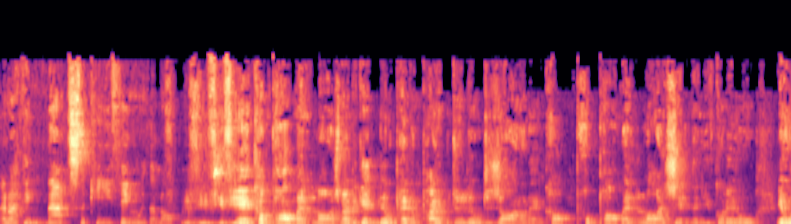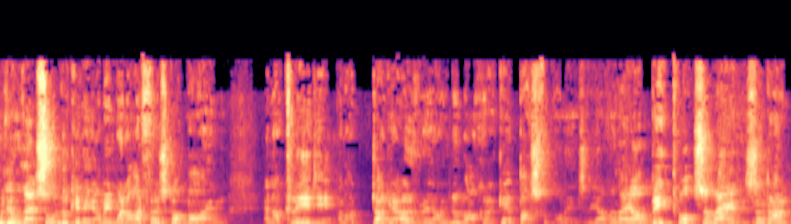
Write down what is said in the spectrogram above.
And I think that's the key thing with allotments. If, if, if yeah, compartmentalise. Maybe get a little pen and paper, do a little design on it, and compartmentalise it, and then you've got it all. It will do that sort of look at it. I mean, when I first got mine and I cleared it and I dug it over it, I looked like I could get a bus from one end to the other. They are big plots of land, so Yeah. don't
